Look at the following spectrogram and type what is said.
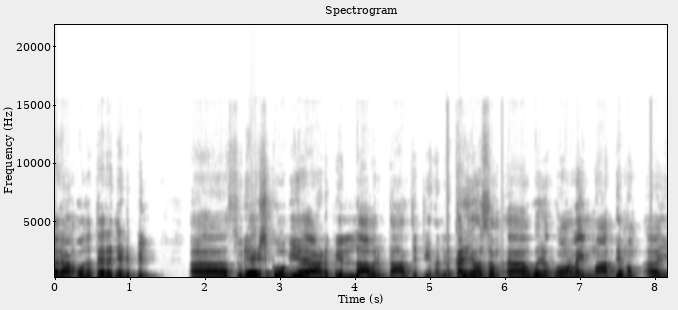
വരാൻ പോകുന്ന തെരഞ്ഞെടുപ്പിൽ സുരേഷ് ഗോപിയെയാണ് ഇപ്പോൾ എല്ലാവരും ടാർഗറ്റ് ചെയ്യുന്നത്. കഴിഞ്ഞ ദിവസം ഒരു ഓൺലൈൻ മാധ്യമം ഈ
